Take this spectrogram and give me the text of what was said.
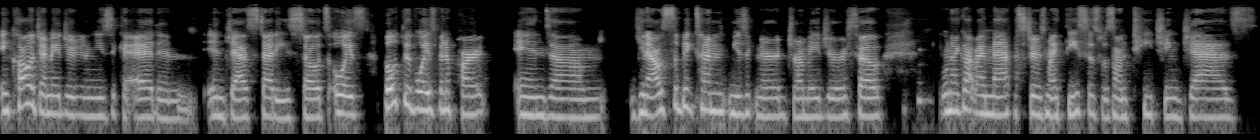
in college i majored in music ed and in jazz studies so it's always both have always been a part. And um, you know, I was a big time music nerd, drum major. So when I got my master's, my thesis was on teaching jazz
